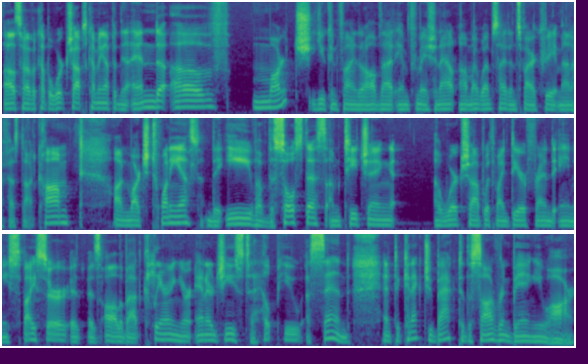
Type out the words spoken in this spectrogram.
I also have a couple workshops coming up in the end of March. You can find all of that information out on my website, inspirecreatemanifest.com. On March 20th, the eve of the solstice, I'm teaching a workshop with my dear friend Amy Spicer. It is all about clearing your energies to help you ascend and to connect you back to the sovereign being you are.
